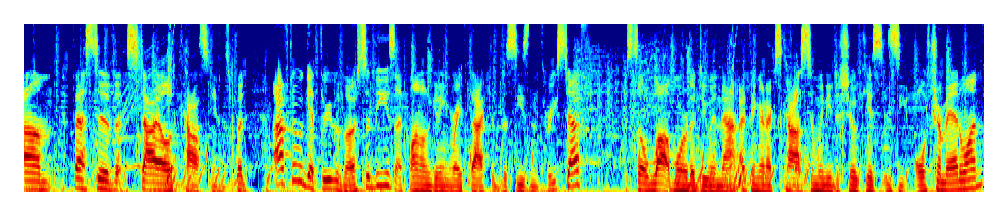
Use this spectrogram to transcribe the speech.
um, festive styled costumes. But after we get through with most of these, I plan on getting right back to the season three stuff. There's still a lot more to do in that. I think our next costume we need to showcase is the Ultraman one.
